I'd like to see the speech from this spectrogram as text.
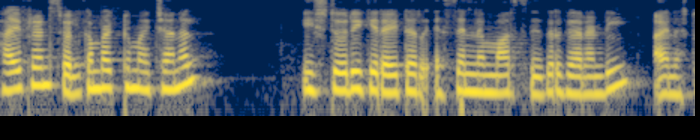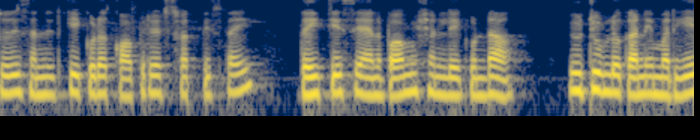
Hi friends welcome back to my channel ఈ స్టోరీకి రైటర్ ఎస్ఎన్ఎంఆర్ శ్రీధర్ గారండి. ఆయన స్టోరీస్ అన్నిటికీ కూడా కాపీరైట్స్ వర్తిస్తాయి. దయచేసి ఆయన పర్మిషన్ లేకుండా యూట్యూబ్లో కానీ మరి ఏ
